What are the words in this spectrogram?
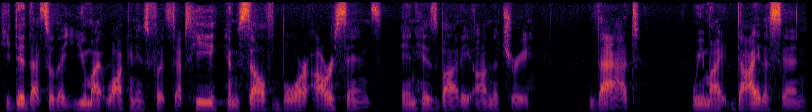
He did that so that you might walk in his footsteps. He himself bore our sins in his body on the tree, that we might die to sin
